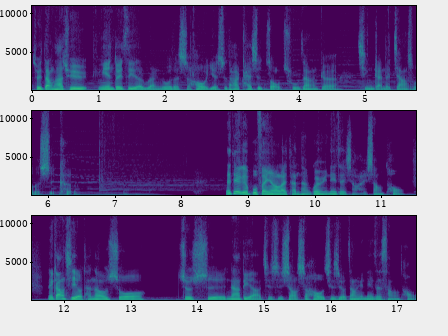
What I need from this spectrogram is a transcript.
所以当他去面对自己的软弱的时候，也是他开始走出这样一个情感的枷锁的时刻。那第二个部分要来谈谈关于内在小孩伤痛。那刚其实有谈到说，就是 Nadia 其实小时候其实有这样一个内在伤痛，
